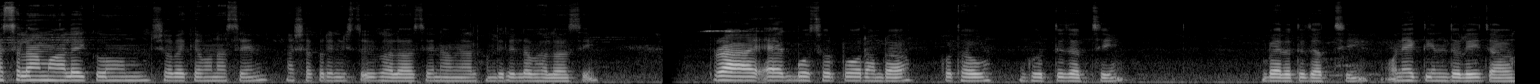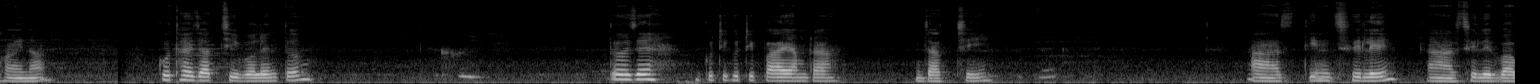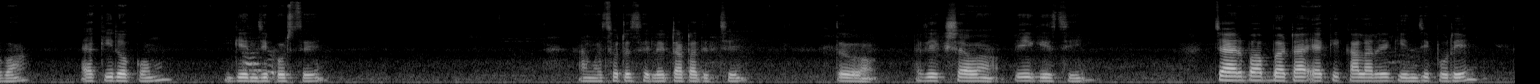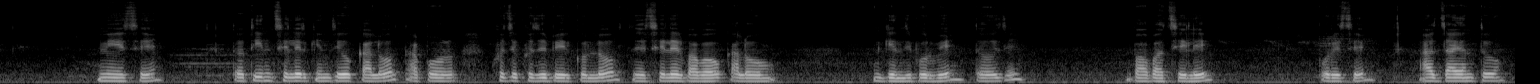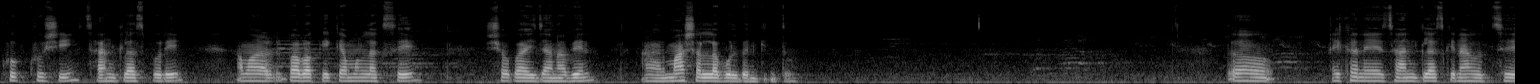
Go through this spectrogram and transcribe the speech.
আসসালামু আলাইকুম। সবাই কেমন আছেন? আশা করি নিশ্চয়ই ভালো আছেন। আমি আলহামদুলিল্লাহ ভালো আছি। প্রায় এক বছর পর আমরা কোথাও ঘুরতে যাচ্ছি, বেড়াতে যাচ্ছি। অনেক দিন ধরেই যাওয়া হয় না। কোথায় যাচ্ছি বলেন তো? তো ওই যে গুটি গুটি পায়ে আমরা যাচ্ছি। আজ তিন ছেলে আর ছেলের বাবা একই রকম গেঞ্জি পরছে। আমার ছোট ছেলে টাটা দিচ্ছে। তো রিক্সা পেয়ে গেছি। চার বাব্বাটা একই কালারের গেঞ্জি পরে নিয়েছে। তো তিন ছেলের গেঞ্জিও কালো। তারপর খুঁজে খুঁজে বের করল যে ছেলের বাবাও কালো গেঞ্জি পরবে। তো ওই যে বাবা ছেলে পরেছে আর জায়ান তো খুব খুশি, সানগ্লাস পরে। আমার বাবাকে কেমন লাগছে সবাই জানাবেন। আর মাশাল্লাহ বলবেন কিন্তু। তো এখানে সানগ্লাস কেনা হচ্ছে।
